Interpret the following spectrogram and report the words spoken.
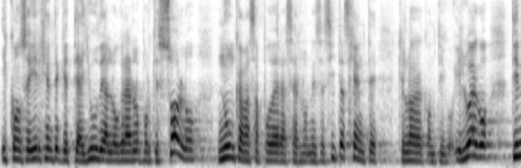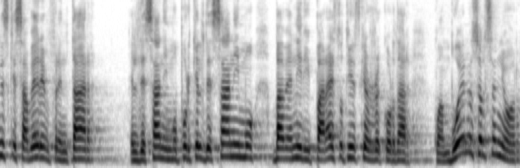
y conseguir gente que te ayude a lograrlo, porque solo nunca vas a poder hacerlo. Necesitas gente que lo haga contigo. Y luego tienes que saber enfrentar el desánimo, porque el desánimo va a venir y para esto tienes que recordar cuán bueno es el Señor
